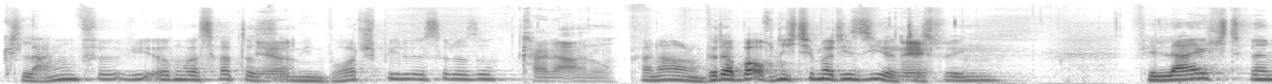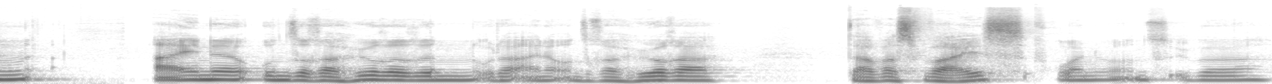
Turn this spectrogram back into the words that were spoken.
Klang für, wie irgendwas hat, dass Ja. es irgendwie ein Wortspiel ist oder so. keine Ahnung. Keine Ahnung. Wird aber auch nicht thematisiert. Nee. Deswegen vielleicht, wenn eine unserer Hörerinnen oder einer unserer Hörer da was weiß, freuen wir uns über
